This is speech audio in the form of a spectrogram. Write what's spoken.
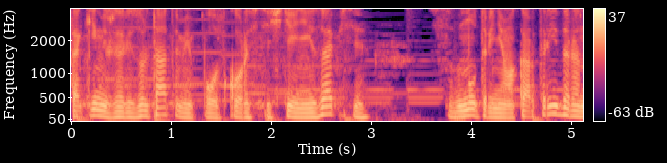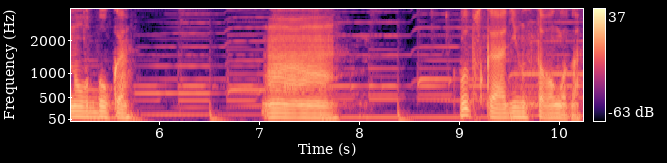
такими же результатами по скорости чтения и записи с внутреннего карт-ридера ноутбука. Э, выпуска 2011 года.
